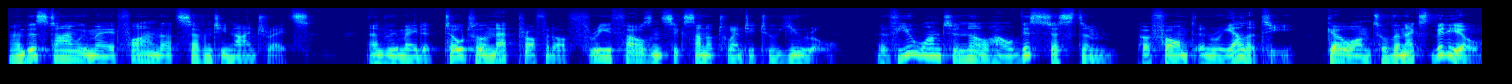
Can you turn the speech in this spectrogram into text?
And this time we made 479 trades. And we made a total net profit of 3622 euro. If you want to know how this system performed in reality, go on to the next video.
